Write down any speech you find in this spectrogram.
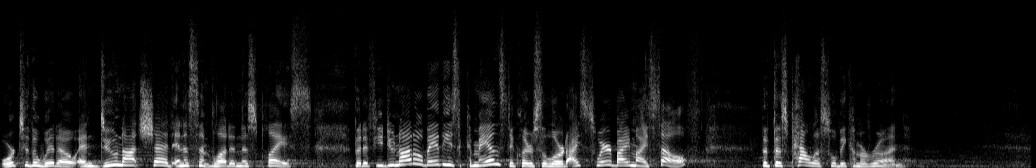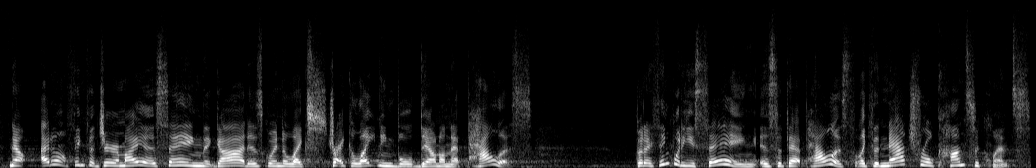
or to the widow, and do not shed innocent blood in this place. But if you do not obey these commands, declares the Lord, I swear by myself that this palace will become a ruin. Now, I don't think that Jeremiah is saying that God is going to like strike a lightning bolt down on that palace. But I think what he's saying is that that palace, like the natural consequence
